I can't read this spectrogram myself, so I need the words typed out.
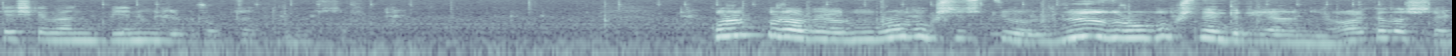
Keşke ben benim de bir rozetim olsa. Grup kuramıyorum. Robux istiyor. 100 Robux nedir yani? Arkadaşlar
